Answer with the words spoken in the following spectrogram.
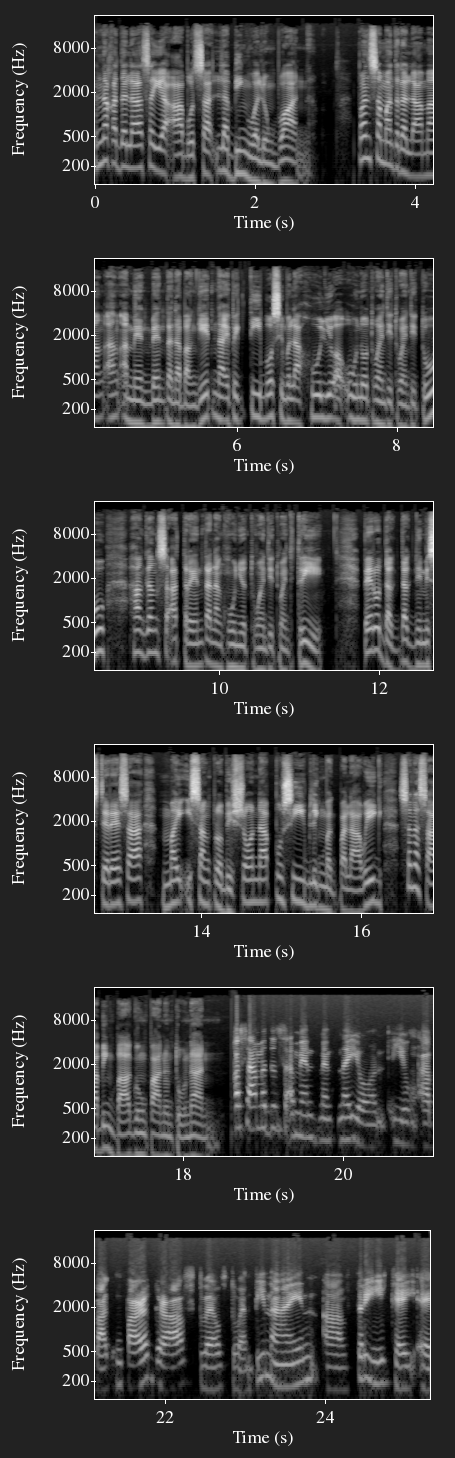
na kadalas ay aabot sa labing walong buwan. Pansamantala lamang ang amendment na nabanggit na epektibo simula Hulyo 1, 2022 hanggang sa 30 ng Hunyo 2023. Pero dagdag ni Ms. Teresa, may isang probisyon na posibleng magpalawig sa nasabing bagong panuntunan. Kasama dun sa amendment na yon yung uh, bagong paragraph 1229 uh, 3 KA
